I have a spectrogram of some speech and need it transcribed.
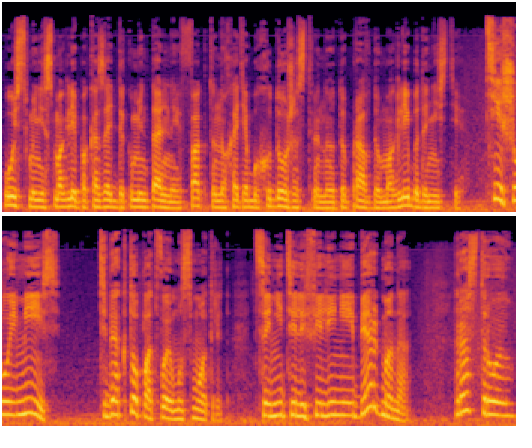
Пусть мы не смогли показать документальные факты, но хотя бы художественную эту правду могли бы донести. Тише, уймись! Тебя кто, по-твоему, смотрит? Ценители Феллини и Бергмана? Расстрою.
